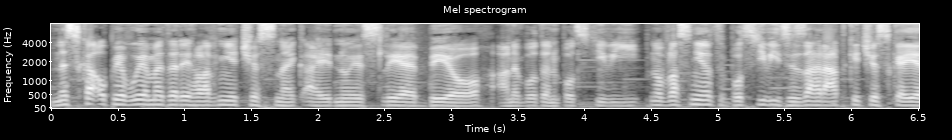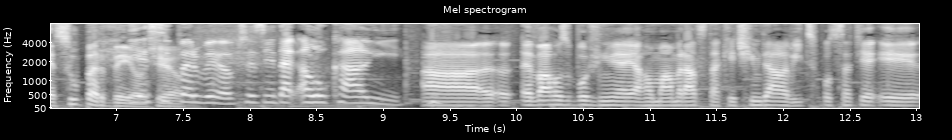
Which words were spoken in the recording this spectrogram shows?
Dneska objevujeme tedy hlavně česnek a jedno, jestli je bio, anebo ten poctivý. No vlastně poctivý ze zahrádky české je super bio, Je super jo? bio, přesně tak a lokální. A Eva ho zbožňuje, já ho mám rád taky čím dál víc, v podstatě i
